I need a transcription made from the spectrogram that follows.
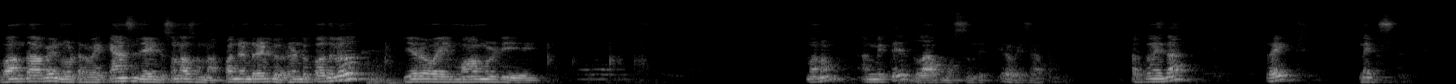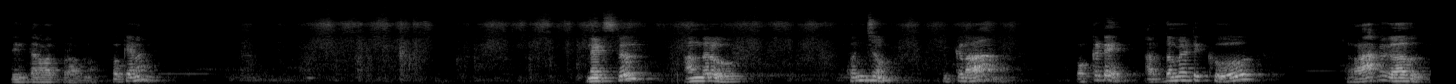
వంద బై నూట ఇరవై. క్యాన్సిల్ చేయండి. సున్నా సున్నా. పన్నెండు రెండు. రెండు పదులు. ఇరవై మామిడి. మనం అమ్మితే లాభం వస్తుంది. ఇరవై శాతం. అర్థమైందా? రైట్ నెక్స్ట్ దీని తర్వాత ప్రాబ్లం ఓకేనా నెక్స్ట్ అందరూ కొంచెం ఇక్కడ ఒక్కటే అర్థమెటిక్ రాక కాదు.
